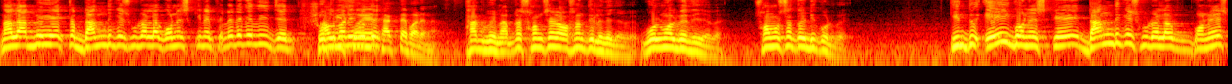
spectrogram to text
নাহলে আপনি ওই একটা ডান দিকে সুরালা গণেশ কিনে ফেলে রেখে দিয়েছেন শোপিস আলমারির মধ্যে থাকতে পারে না। থাকবে না। আপনার সংসারে অশান্তি লেগে যাবে গোলমাল বেঁধে যাবে সমস্যা তৈরি করবে। কিন্তু এই গণেশকে ডান দিকে সুরালা গণেশ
